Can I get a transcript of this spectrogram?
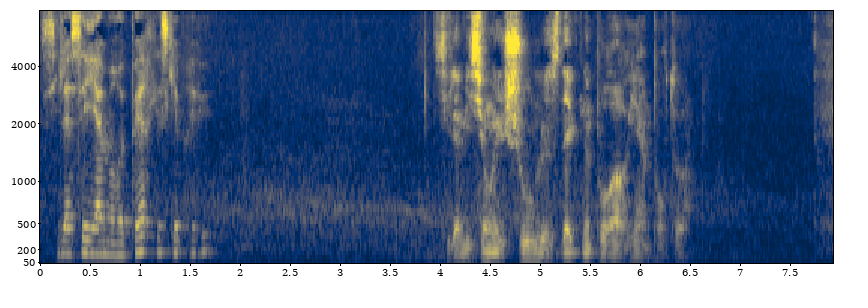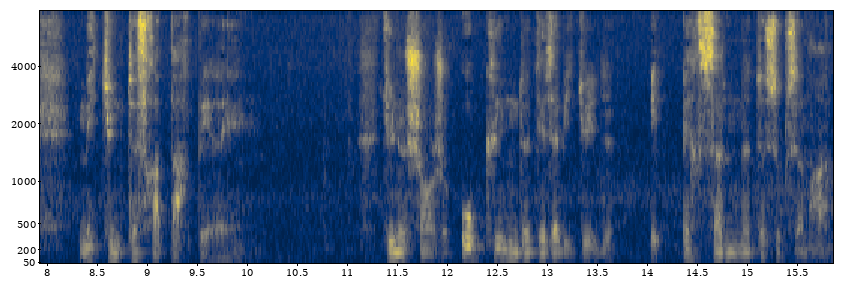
Si la CIA me repère, qu'est-ce qui est prévu? Si la mission échoue, le SDEC ne pourra rien pour toi. Mais tu ne te feras pas repérer. Tu ne changes aucune de tes habitudes et personne ne te soupçonnera.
